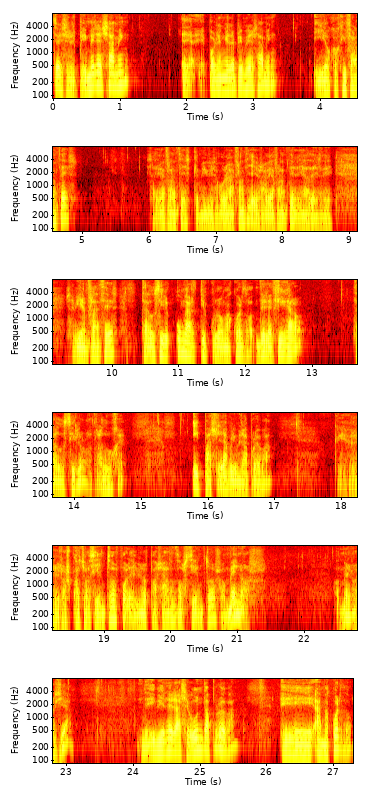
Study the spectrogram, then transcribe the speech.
Entonces, el primer examen, eh, ponen el primer examen y yo cogí francés, sabía francés, que me iba a volar francés, yo sabía francés ya desde, sabía en francés, traducir un artículo, me acuerdo, de Le traducirlo, lo traduje, y pasé la primera prueba que de los 400 podemos pasar 200 o menos, o menos ya. Y viene la segunda prueba. Eh, ah, me acuerdo,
